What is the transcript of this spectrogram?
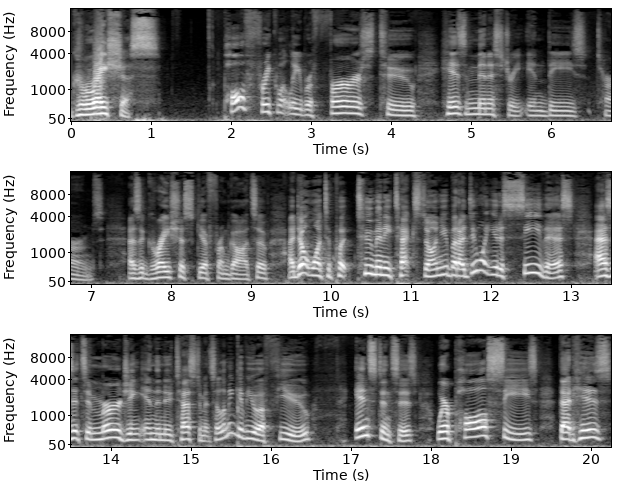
gracious. Paul frequently refers to his ministry in these terms as a gracious gift from God. So I don't want to put too many texts on you, but I do want you to see this as it's emerging in the New Testament. So let me give you a few instances where Paul sees that his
